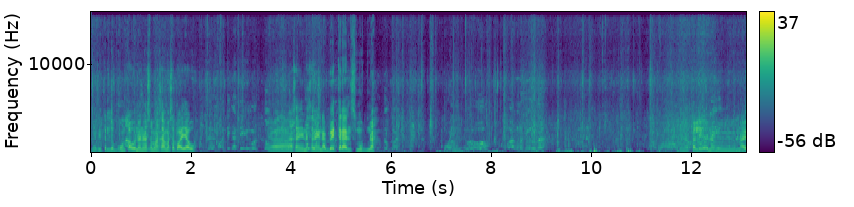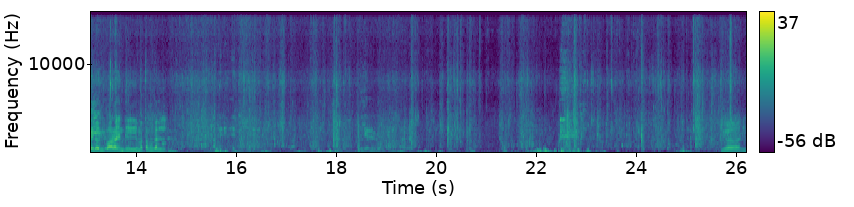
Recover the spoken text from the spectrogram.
Nagitatlong taon na na sumasama sa payaw. Kaya sanay na sanay na. Veterans, move na. Hmm. Tinatalian ng nylon para hindi matanggal. Yan.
